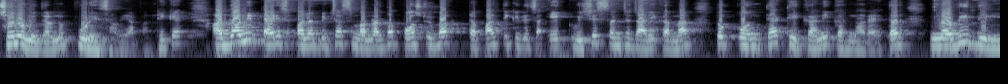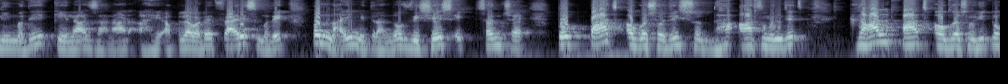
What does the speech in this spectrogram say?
चलो मित्रांनो पुढे जाऊया आपण. ठीक आहे? आगामी पॅरिस ऑलिम्पिकच्या स्मरणार्थ पोस्ट विभाग टपाल तिकिटीचा एक विशेष संच जारी करणार तो कोणत्या ठिकाणी करणार आहे? तर नवी दिल्लीमध्ये केला जाणार आहे. आपल्याला वाटेल पॅरिसमध्ये पण नाही मित्रांनो विशेष एक संच आहे. तो पाच ऑगस्ट रोजी सुद्धा आज म्हणजेच काल पाच ऑगस्ट रोजी तो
